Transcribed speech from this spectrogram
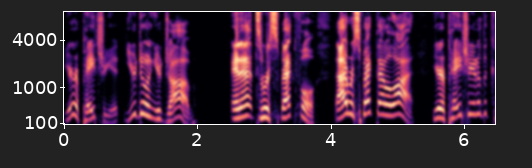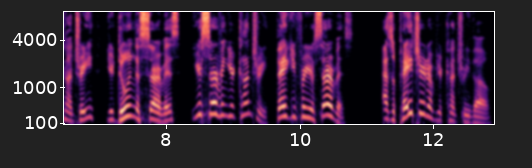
you're a patriot. You're doing your job and that's respectful. I respect that a lot. You're a patriot of the country. You're doing a service. You're serving your country. Thank you for your service. As a patriot of your country, though,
